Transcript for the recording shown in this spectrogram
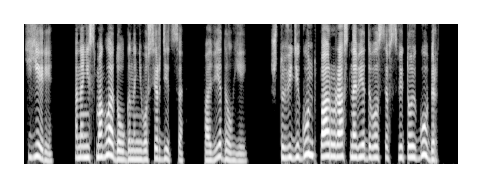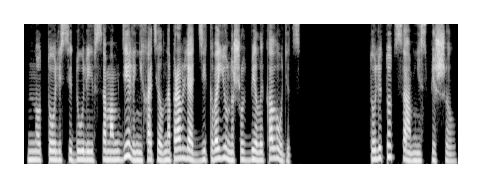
Тьери, она не смогла долго на него сердиться, поведал ей, что Ведигунд пару раз наведывался в Святой Губерт, но то ли Сидули и в самом деле не хотел направлять дикого юношу в белый колодец, то ли тот сам не спешил.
